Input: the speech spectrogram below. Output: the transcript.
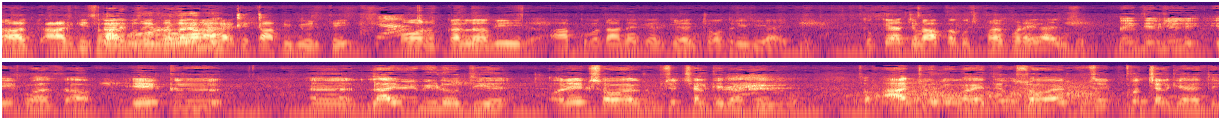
आज आज की सभा को देखकर लग रहा है कि काफ़ी भीड़ थी और कल अभी आपको बता दें कि जयंत चौधरी भी आए थे। तो क्या चुनाव का कुछ फ़र्क पड़ेगा इनसे? नहीं देखिए एक बात था एक लाइव भीड़ होती है और एक स्वाभाविक रूप से चल के जाते हैं लोग। तो आज जो लोग आए थे वो स्वाभाविक रूप से खुद चल के आए थे।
